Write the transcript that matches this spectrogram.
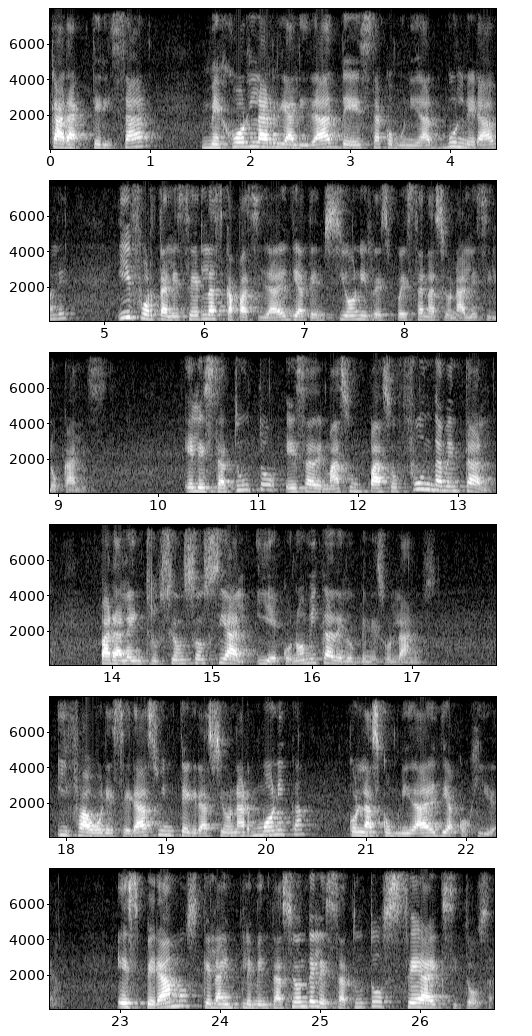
caracterizar mejor la realidad de esta comunidad vulnerable y fortalecer las capacidades de atención y respuesta nacionales y locales. El estatuto es además un paso fundamental para la inclusión social y económica de los venezolanos y favorecerá su integración armónica con las comunidades de acogida. Esperamos que la implementación del estatuto sea exitosa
